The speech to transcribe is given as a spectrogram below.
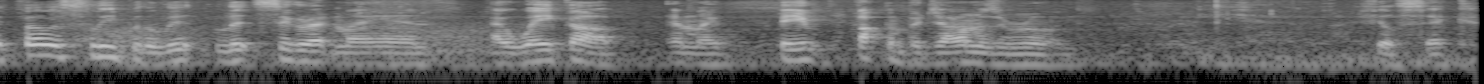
I fell asleep with a lit, lit cigarette in my hand. I wake up and my favorite fucking pajamas are ruined. I feel sick.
